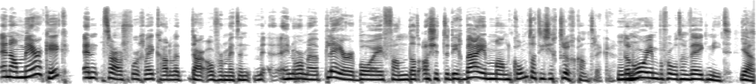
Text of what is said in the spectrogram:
En dan merk ik, en trouwens vorige week hadden we het daarover met een me- enorme playerboy... van dat als je te dichtbij een man komt, dat hij zich terug kan trekken. Dan Mhm. hoor je hem bijvoorbeeld een week niet. ja,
